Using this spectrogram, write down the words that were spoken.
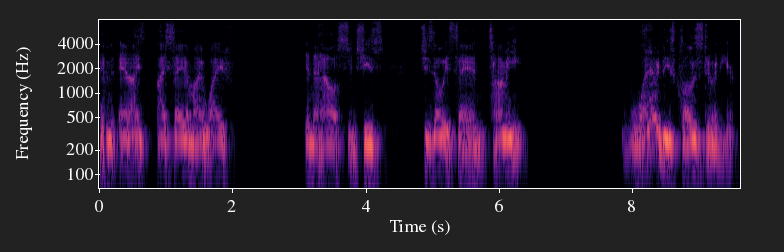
And, and I, I say to my wife in the house, and she's, she's always saying, Tommy, what are these clothes doing here?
